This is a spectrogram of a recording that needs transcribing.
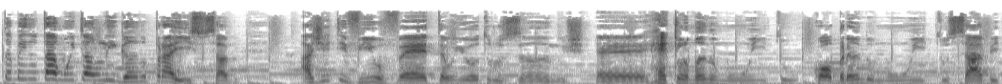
também não está muito ligando para isso, sabe? A gente viu o Vettel em outros anos é, reclamando muito, cobrando muito, sabe?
